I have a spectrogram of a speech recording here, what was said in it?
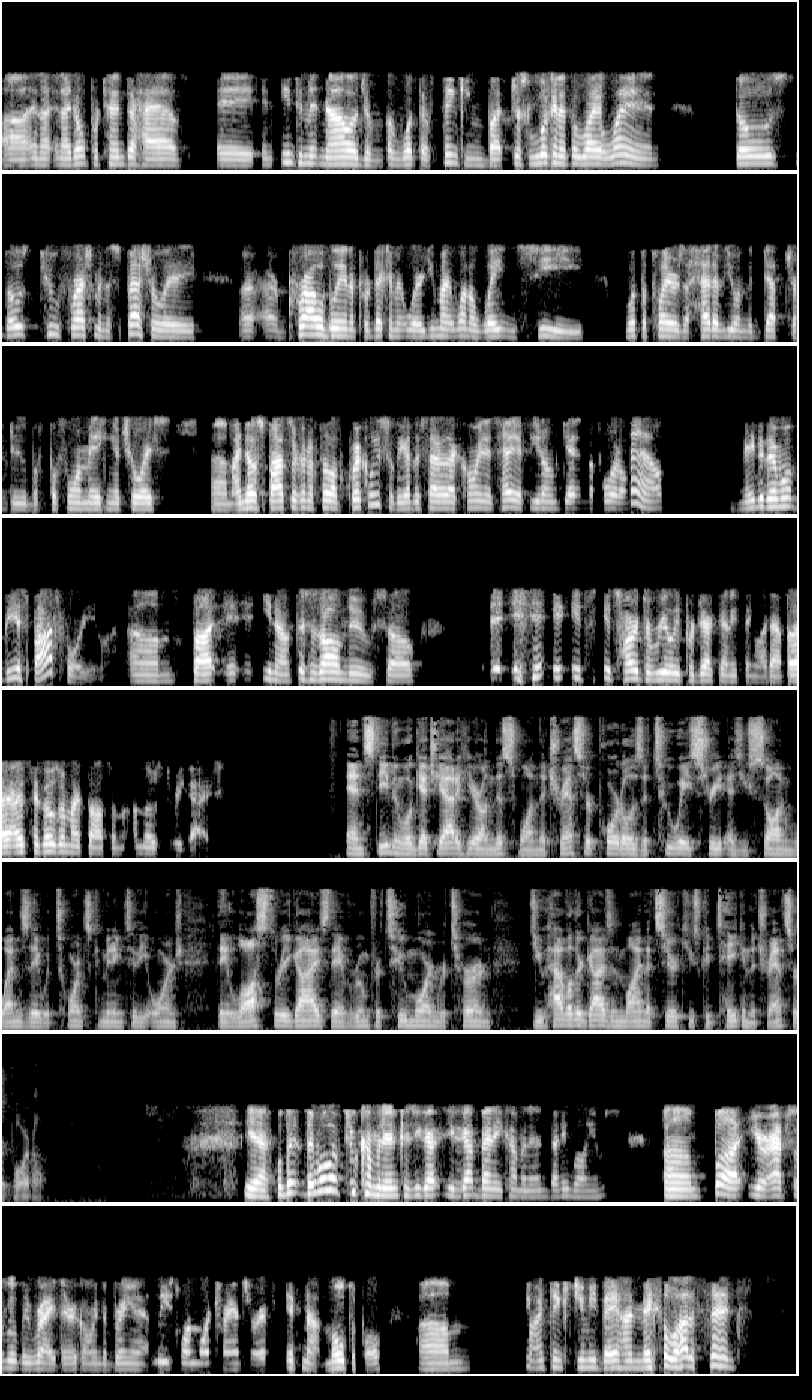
uh, and I, and I don't pretend to have a an intimate knowledge of, of what they're thinking. But just looking at the lay of land, those those two freshmen especially are, are probably in a predicament where you might want to wait and see what the players ahead of you on the depth chart do before making a choice. Um, I know spots are going to fill up quickly, so the other side of that coin is, hey, if you don't get in the portal now, maybe there won't be a spot for you. Um, but it, it, you know, this is all new, so it, it, it's it's hard to really project anything like that. But I, I'd say those are my thoughts on, on those three guys. And Stephen, we'll get you out of here on this one. The transfer portal is a two-way street, as you saw on Wednesday with Torrence committing to the Orange. They lost three guys. They have room for two more in return. Do you have other guys in mind that Syracuse could take in the transfer portal? Yeah, well, they, they will have two coming in because you got you got Benny coming in, Benny Williams. Um, but you're absolutely right; they're going to bring in at least one more transfer, if if not multiple. Um, I think Jimmy Boeheim makes a lot of sense.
